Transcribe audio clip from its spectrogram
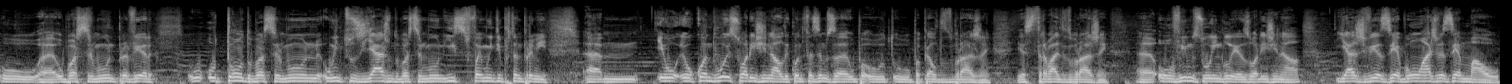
o, uh, o Buster Moon, para ver o, o, tom do Buster Moon, o entusiasmo do Buster Moon, e isso foi muito importante para mim. Um, eu, eu, quando ouço o original e quando fazemos a, o, o, o, papel de dobragem, esse trabalho de dobragem, uh, ouvimos o inglês, o original, e às vezes é bom, às vezes é mau.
